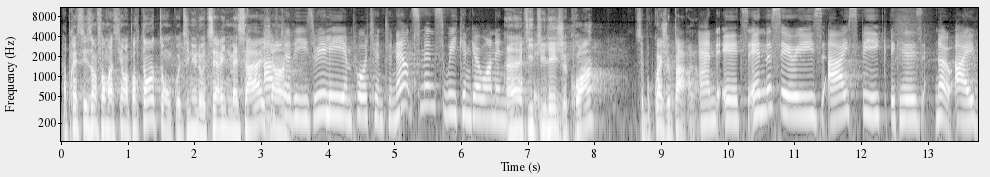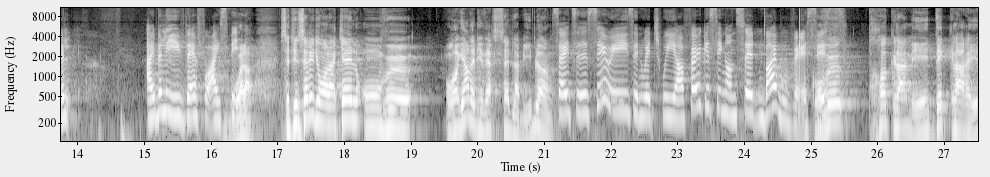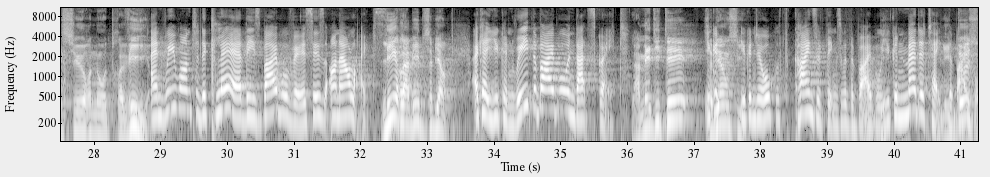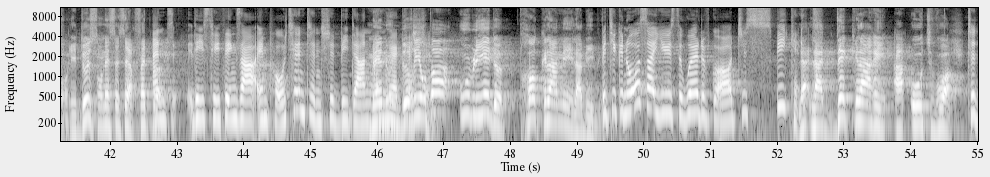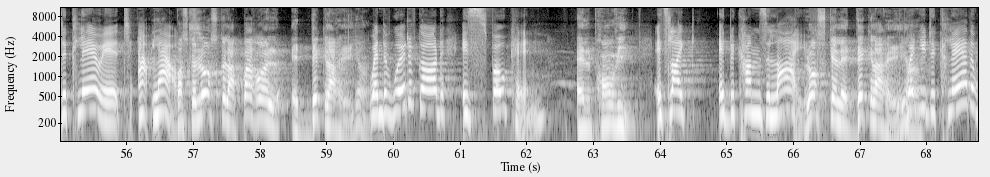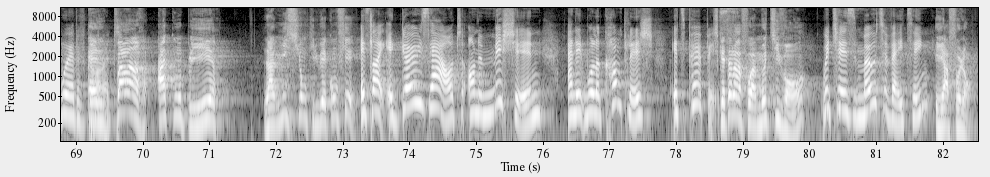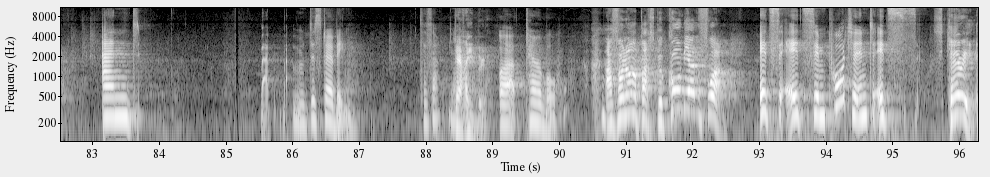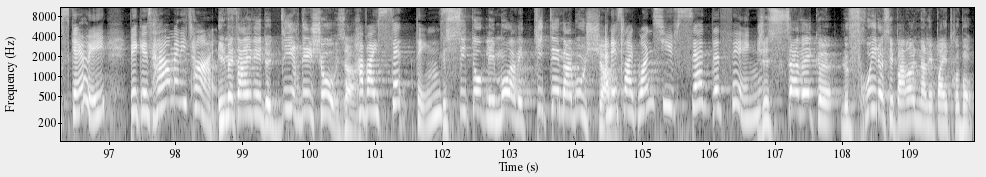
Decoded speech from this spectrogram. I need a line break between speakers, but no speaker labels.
Après ces informations importantes, on continue notre série de messages
After
hein,
these really important announcements, we can go on in the message.
Je crois, c'est pourquoi je parle.
And it's in the series I speak because no, I I believe therefore I speak.
Voilà. C'est une série durant laquelle on veut, on regarde des versets de la Bible
So it's a series in which we are focusing on certain Bible
qu'on veut
verses
proclamer, déclarer sur notre vie.
and we want to declare these Bible verses on our lives.
Lire la Bible, c'est bien.
Okay, you can read the Bible and that's great.
La méditer,
You
c'est bien
can,
aussi.
you can do all kinds of things with the Bible. You can meditate
Les
the
deux,
Bible.
les deux sont nécessaires. Faites-le.
And these two things are important and should be done
Mais
when
nous ne devrions pas oublier de proclamer la Bible.
But you can also use the word of God to speak it,
La, la déclarer à haute voix.
to declare it out loud.
Parce que lorsque la parole est déclarée,
When the word of God is spoken,
elle prend vie.
it's like it becomes alive.
Lorsqu'elle est déclarée,
When you declare the word of
elle
God,
part accomplir la mission qui lui est confiée.
it's like it goes out on a mission and it will accomplish its purpose,
Ce qui est à la fois motivant
which is motivating
et affolant.
and uh, disturbing. C'est ça? Non.
Terrible.
Or terrible.
Affolant parce que combien de fois
It's, it's important, it's
Scary.
scary, because how many times
Il m'est arrivé de dire des choses
have I said
que
things
sitôt que les mots avaient quitté ma bouche,
and it's like once you've said the thing,
je savais que le fruit de ces paroles n'allait pas être bon.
